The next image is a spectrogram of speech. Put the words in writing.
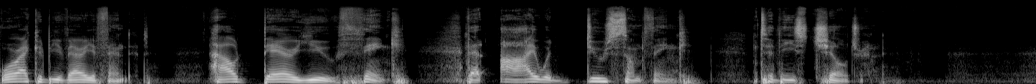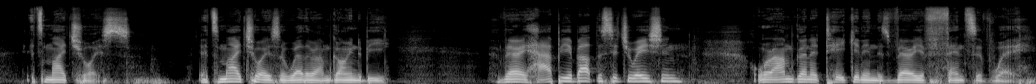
Or I could be very offended. How dare you think that I would do something to these children? It's my choice. It's my choice of whether I'm going to be very happy about the situation or I'm going to take it in this very offensive way.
